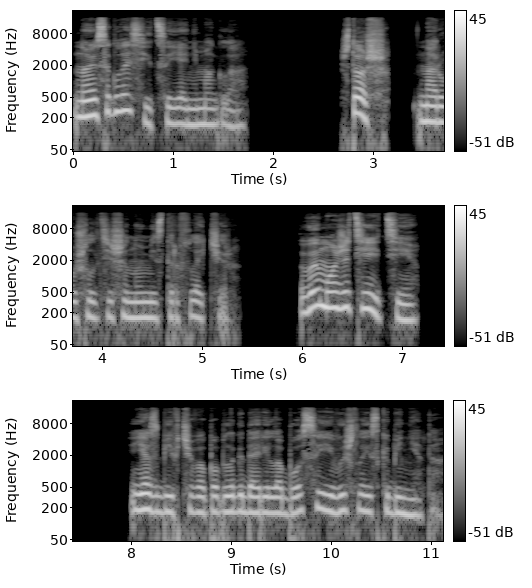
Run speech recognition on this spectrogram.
но и согласиться я не могла. «Что ж», — нарушил тишину мистер Флетчер, вы можете идти». Я сбивчиво поблагодарила босса и вышла из кабинета.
